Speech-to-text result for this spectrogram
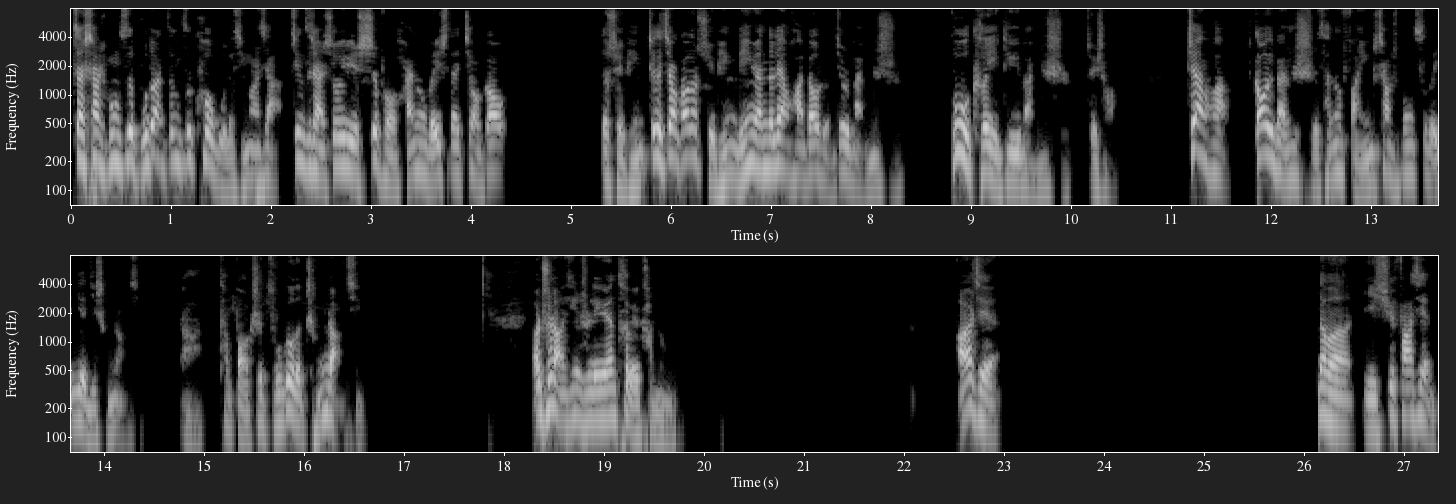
在上市公司不断增资扩股的情况下，净资产收益率是否还能维持在较高？的水平，这个较高的水平，零元的量化标准就是百分之十，不可以低于百分之十，最少。这样的话，高于百分之十才能反映上市公司的业绩成长性啊，它保持足够的成长性。而成长性是零元特别看重的，而且，那么你去发现，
